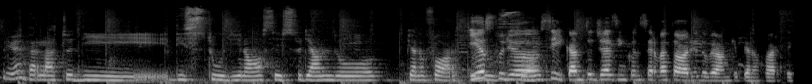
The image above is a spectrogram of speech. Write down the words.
Prima hai parlato di, di studi, no? Stai studiando pianoforte. Io giusto? studio, sì, canto jazz in conservatorio dove ho anche pianoforte.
